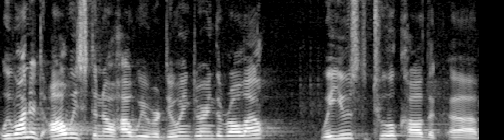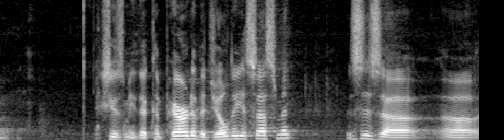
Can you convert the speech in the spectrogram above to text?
We wanted always to know how we were doing during the rollout. We used a tool called the, um, excuse me, the Comparative Agility Assessment. This is uh, uh,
